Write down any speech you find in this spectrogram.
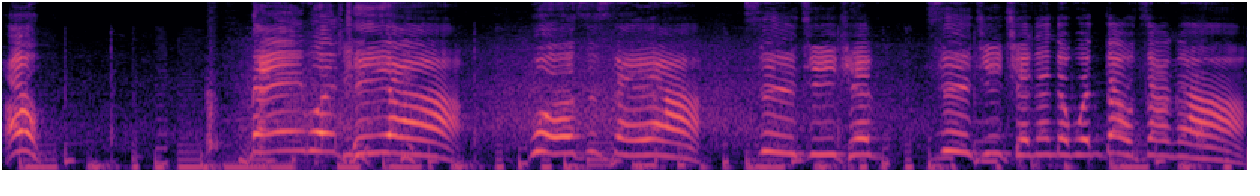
好，没问题呀、我是谁啊？四级前四级前人的文道章啊！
